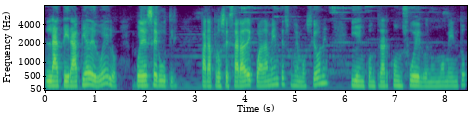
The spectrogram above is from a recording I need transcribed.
la terapia de duelo puede ser útil para procesar adecuadamente sus emociones y encontrar consuelo en un momento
